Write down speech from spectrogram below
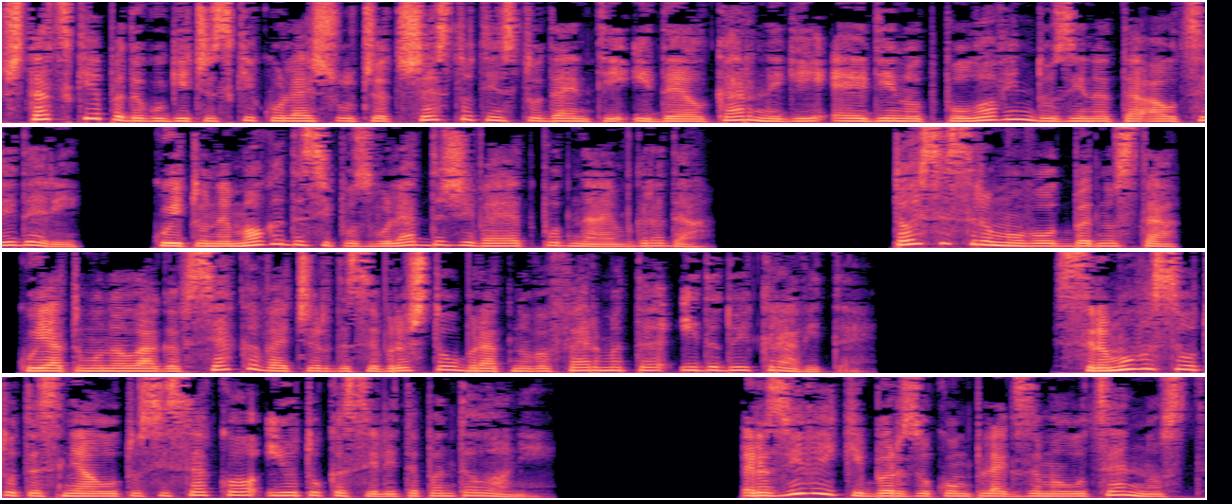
Штатския педагогически колеж учат 600 студенти и Дейл Карнеги е един от половин дозината аутсайдери, които не могат да си позволят да живеят под найем в града. Той се срамува от бедността, която му налага всяка вечер да се връща обратно във фермата и да дои кравите. Срамува се от отеснялото си сако и от окаселите панталони. Развивайки бързо комплекс за малоценност,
